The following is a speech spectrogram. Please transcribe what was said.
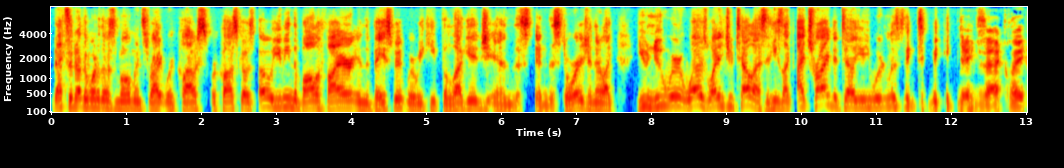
That's another one of those moments, right, where Klaus where Klaus goes, "Oh, you mean the ball of fire in the basement where we keep the luggage and the in the storage?" And they're like, "You knew where it was. Why didn't you tell us?" And he's like, "I tried to tell you. You weren't listening to me." Exactly.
